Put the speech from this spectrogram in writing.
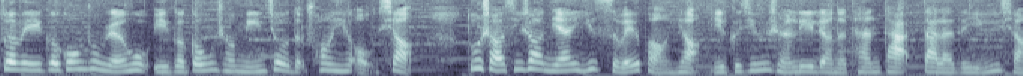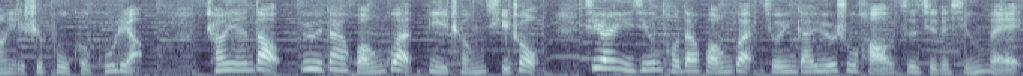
作为一个公众人物，一个功成名就的创业偶像，多少青少年以此为榜样，一个精神力量的坍塌带来的影响也是不可估量。常言道，欲戴皇冠，必承其重。既然已经头戴皇冠，就应该约束好自己的行为。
